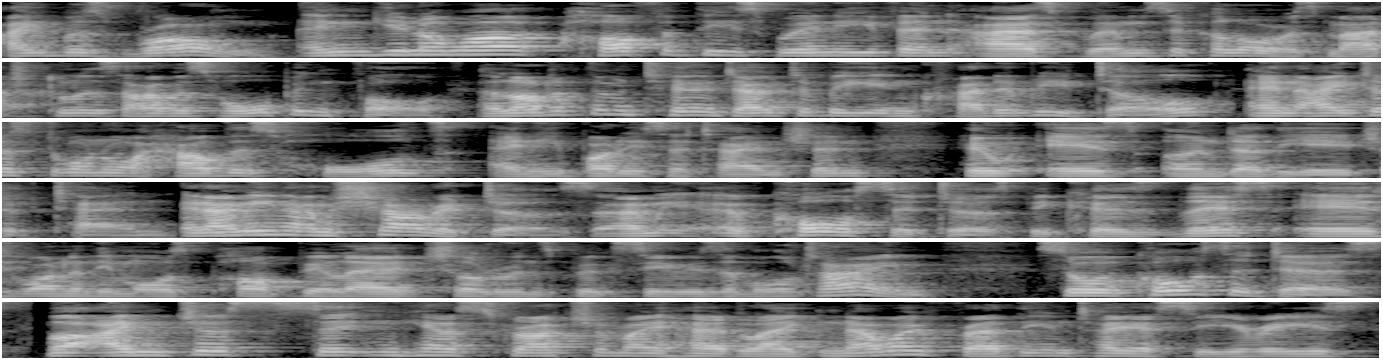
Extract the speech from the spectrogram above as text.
I was wrong. And you know what? Half of these weren't even as whimsical or as magical as I was hoping for. A lot of them turned out to be incredibly dull, and I just don't know how this holds anybody's attention who is under the age of 10. And I mean, I'm sure it does. I mean, of course it does, because this is one of the most popular children's book series of all time. So of course it does. But I'm just sitting here scratching my head like, now I've read the entire series,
